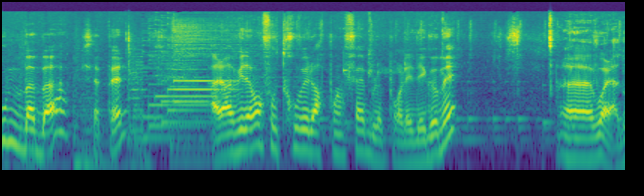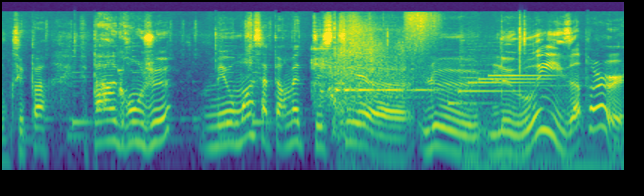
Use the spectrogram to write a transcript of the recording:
Umbaba qui s'appelle. Alors évidemment, il faut trouver leurs points faibles pour les dégommer. Euh, voilà, donc c'est pas, pas un grand jeu, mais au moins ça permet de tester euh, le, le Zapper.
